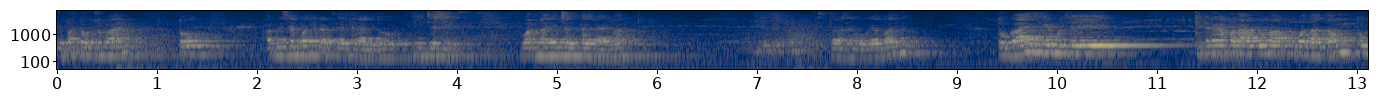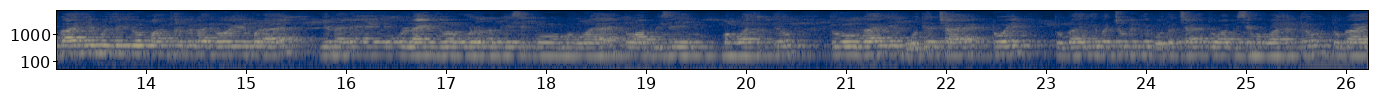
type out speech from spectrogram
ये बंद हो चुका है। तो अब इसे बंद करते हैं फ़िलहाल तो नीचे से, वरना ये चलता ही रहेगा। ये देखो, इस तरह से हो गया बंद। तो गाय ये मुझे कितने का पड़ा वो मैं आपको बताता हूँ। तो गाय ये मुझे जो पाँच सौ रुपये का जो ये पड़ा है, ये मैंने ऑनलाइन जो ऑर्डर करके इसे मंगवाया है तो आप इसे मंगवा सकते हो। तो गाय ये बहुत ही अच्छा है टॉय तो गाय ये बच्चों के लिए बहुत अच्छा है तो आप इसे मंगवा सकते हो। तो गाय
